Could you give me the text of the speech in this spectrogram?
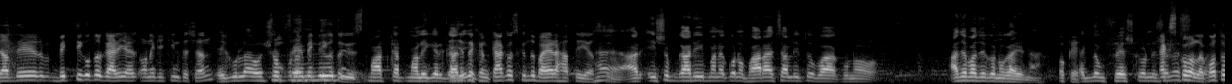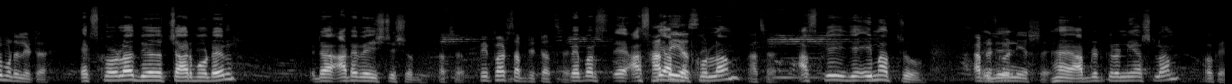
যাদের ব্যক্তিগত গাড়ি অনেকে কিনতে চান এগুলা সম্পূর্ণ ব্যক্তিগত স্মার্ট কার্ড মালিকের গাড়ি। দেখেন কাগজ কিন্তু বাইরের হাতেই আছে। হ্যাঁ আর এইসব গাড়ি মানে কোনো ভাড়া চালিত বা কোনো আজে বাজে কোনো গাড়ি না। ওকে। একদম ফ্রেশ কন্ডিশনে এসকোলা কত মডেল এটা? করলা দুই মডেল এটা আটের রেজিস্ট্রেশন আচ্ছা পেপারস আপডেট আছে। পেপার আজকে আপডেট করলাম। আচ্ছা। আজকে যে এইমাত্র আপডেট করে নিয়ে আসছে হ্যাঁ আপডেট করে নিয়ে আসলাম। ওকে।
